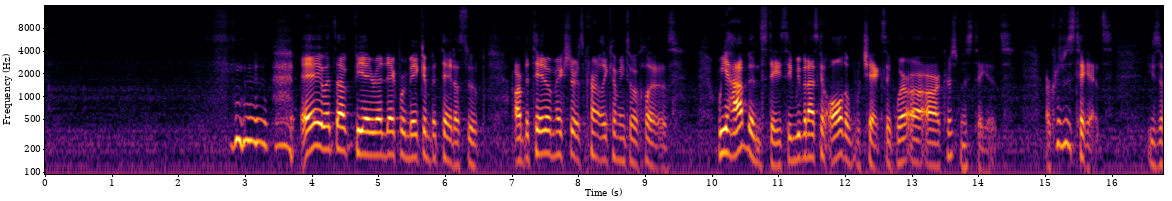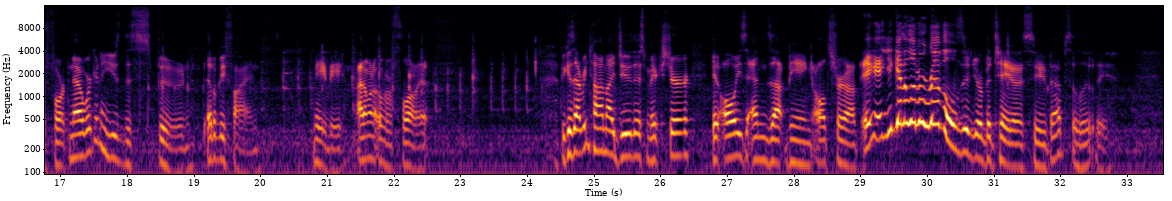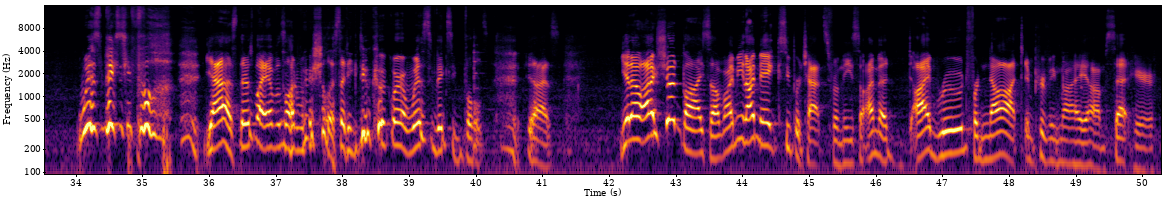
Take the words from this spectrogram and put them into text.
hey, what's up, PA Redneck? We're making potato soup. Our potato mixture is currently coming to a close. We have been, Stacy. We've been asking all the chicks, like, where are our Christmas tickets? Our Christmas tickets. Use a fork. No, we're going to use the spoon. It'll be fine. Maybe. I don't want to overflow it because every time I do this mixture, it always ends up being ultra. You get a little rivels in your potato soup, absolutely. Whisk mixing bowl. Yes, there's my Amazon wish list. I do cookware and whisk mixing bowls. Yes. You know, I should buy some. I mean, I make super chats from these, so I'm a I'm rude for not improving my um, set here.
